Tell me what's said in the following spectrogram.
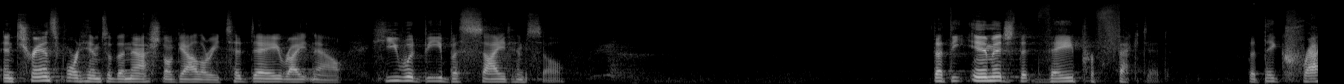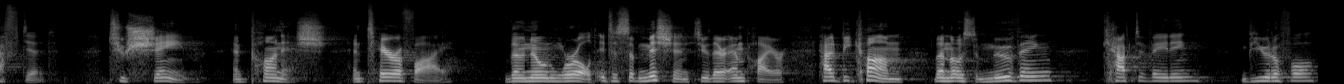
and transport him to the National Gallery today, right now, he would be beside himself. that the image that they perfected, that they crafted to shame and punish and terrify the known world into submission to their empire had become the most moving, captivating, beautiful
